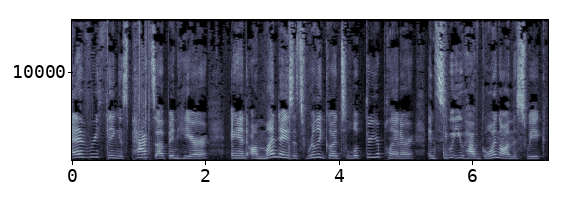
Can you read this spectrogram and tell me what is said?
everything is packed up in here. And on Mondays, it's really good to look through your planner and see what you have going on this week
